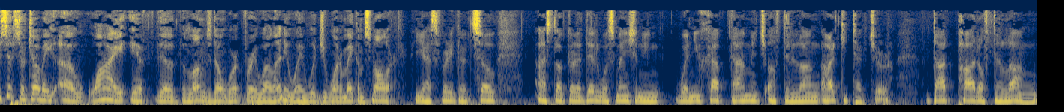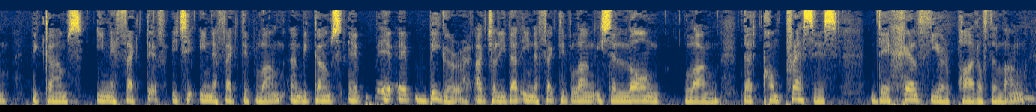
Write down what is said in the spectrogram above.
So, so tell me, uh, why, if the, the lungs don't work very well anyway, would you want to make them smaller? Yes, very good. So, as Dr. Edell was mentioning, when you have damage of the lung architecture, that part of the lung becomes ineffective. It's an ineffective lung and becomes a, a, a, bigger, actually, that ineffective lung is a long lung that compresses the healthier part of the lung.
